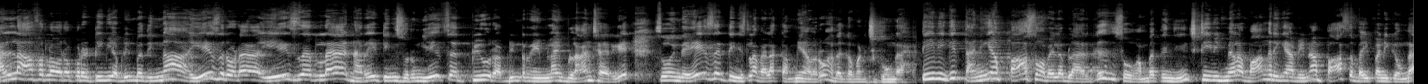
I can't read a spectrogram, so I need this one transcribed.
நல்ல ஆஃபரில் வரப்போகிற டிவி அப்படின்னு பார்த்தீங்கன்னா ஏசரோட ஏசரில் நிறைய டிவிஸ் வரும். ஏசர் பியூர் அப்படின்ற நேம்லாம் இப்போ லான்ச் ஆயிருக்கு. ஸோ இந்த ஏசர் டிவிஸ்லாம் விலை கம்மியாக வரும். அதை கவனிச்சுக்கோங்க. டிவிக்கு தனியாக பாஸும் அவைலபிளாக இருக்குது ஸோ ஐம்பத்தஞ்சு இன்ச் டிவிக்கு மேலே வாங்குறீங்க அப்படின்னா பாஸை பை பண்ணிக்கோங்க.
